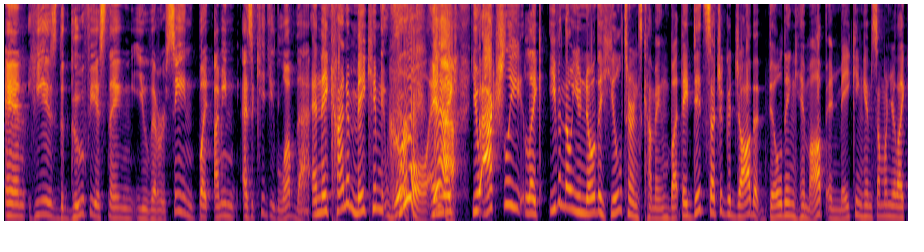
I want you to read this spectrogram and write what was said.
and he is the goofiest thing you've ever seen. But i mean as a kid you love that. And they kind of make him worked, cool. And yeah. like you actually like even though you know the heel turn's coming but they did such a good job at building him up and making him someone you're like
